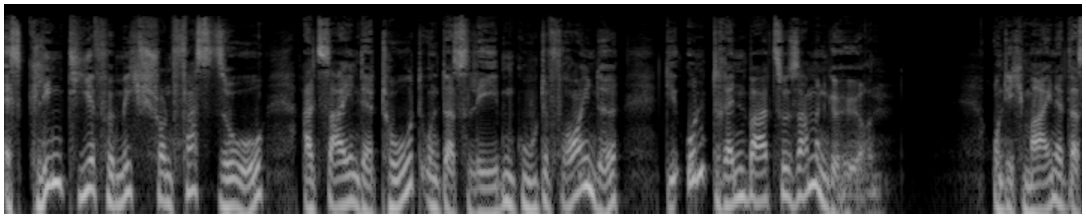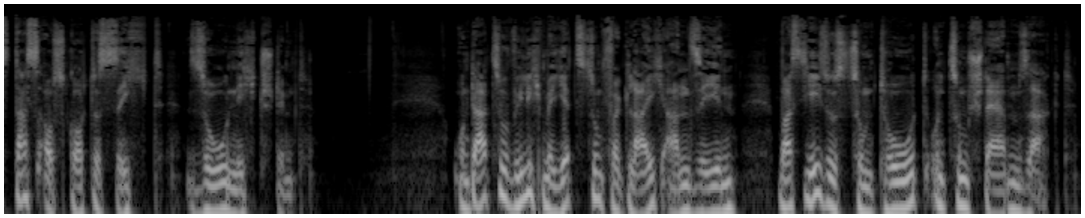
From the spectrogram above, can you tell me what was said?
Es klingt hier für mich schon fast so, als seien der Tod und das Leben gute Freunde, die untrennbar zusammengehören. Und ich meine, dass das aus Gottes Sicht so nicht stimmt. Und dazu will ich mir jetzt zum Vergleich ansehen, was Jesus zum Tod und zum Sterben sagt.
